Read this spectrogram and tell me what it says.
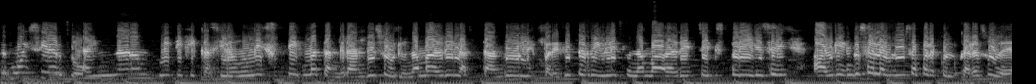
es muy cierto. Hay una mitificación, un estigma tan grande sobre una madre lactando, les parece terrible que una madre se exprese abriéndose la blusa para colocar a su bebé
